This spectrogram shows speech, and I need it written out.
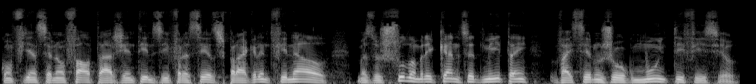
Confiança não falta a argentinos e franceses para a grande final, mas os sul-americanos admitem vai ser um jogo muito difícil.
